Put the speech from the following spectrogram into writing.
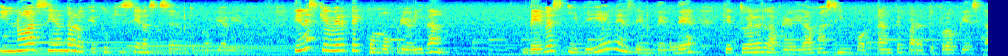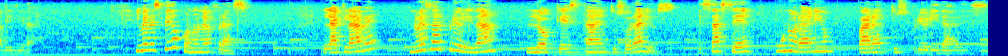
y no haciendo lo que tú quisieras hacer en tu propia vida. Tienes que verte como prioridad. Debes y debes de entender que tú eres la prioridad más importante para tu propia estabilidad. Y me despido con una frase. La clave no es dar prioridad lo que está en tus horarios, es hacer un horario para tus prioridades.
